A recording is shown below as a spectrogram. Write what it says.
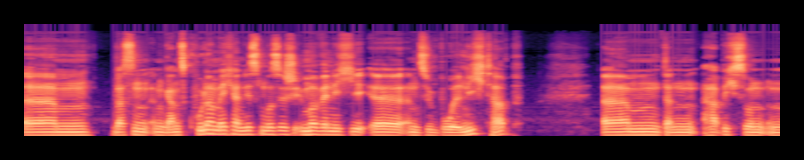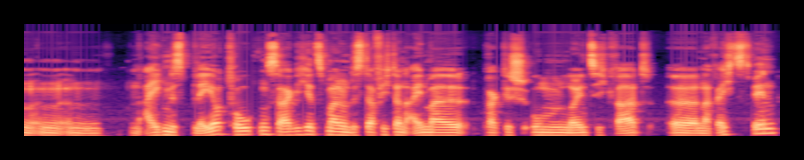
Ähm, was ein, ein, ganz cooler Mechanismus ist, immer wenn ich äh, ein Symbol nicht habe, ähm, dann habe ich so ein, ein, ein, eigenes Player-Token, sage ich jetzt mal, und das darf ich dann einmal praktisch um 90 Grad äh, nach rechts drehen.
